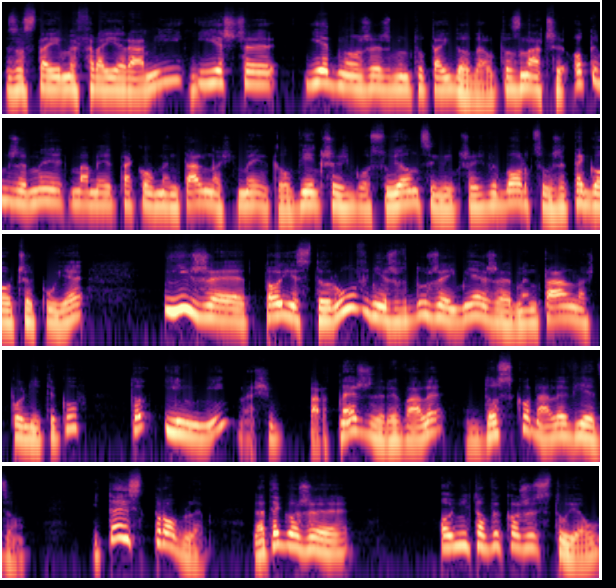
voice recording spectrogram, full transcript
zostajemy frajerami i jeszcze jedną rzecz bym tutaj dodał. To znaczy o tym, że my mamy taką mentalność, my jako większość głosujących, większość wyborców, że tego oczekuje i że to jest również w dużej mierze mentalność polityków, to inni, nasi partnerzy, rywale doskonale wiedzą. I to jest problem, dlatego że oni to wykorzystują,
